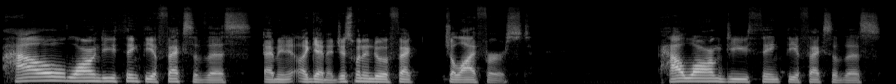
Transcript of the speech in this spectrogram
how long do you think the effects of this? I mean, again, it just went into effect July first. How long do you think the effects of this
